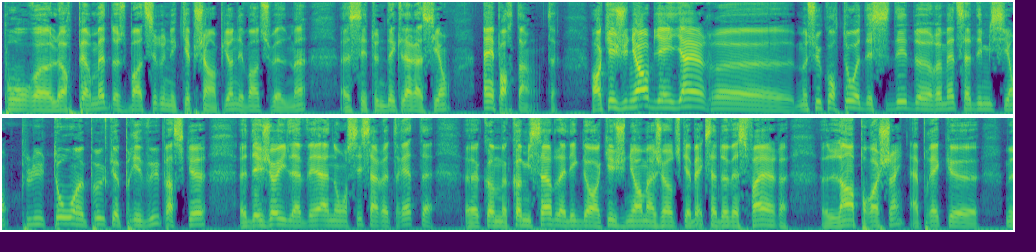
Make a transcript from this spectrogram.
pour euh, leur permettre de se bâtir une équipe championne éventuellement. C'est une déclaration importante. Hockey junior, bien hier, M. Courteau a décidé de remettre sa démission, plus tôt un peu que prévu parce que déjà il avait annoncé sa retraite comme commissaire de la Ligue de hockey junior majeur du Québec. Ça devait se faire l'an prochain après que M.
